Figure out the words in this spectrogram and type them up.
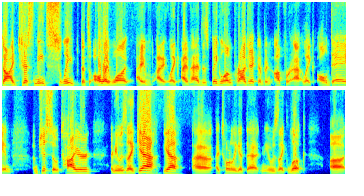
I just need sleep. That's all I want. I've I like I've had this big long project. I've been up for like all day, and I'm just so tired. And he was like, "Yeah, yeah, uh, I totally get that." And he was like, "Look, uh,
